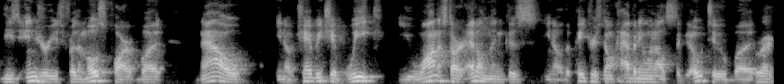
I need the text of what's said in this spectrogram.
these injuries for the most part. But now, you know, championship week, you want to start Edelman because you know the Patriots don't have anyone else to go to. But at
